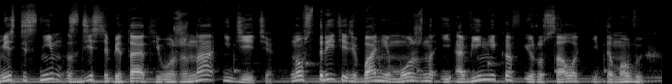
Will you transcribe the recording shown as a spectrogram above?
Вместе с ним здесь обитают его жена и дети, но встретить в бане можно и овинников, и русалок, и домовых.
